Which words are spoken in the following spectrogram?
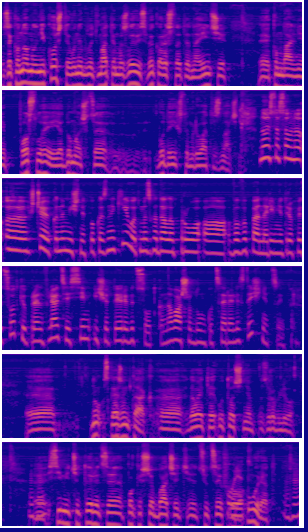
зекономлені кошти вони будуть мати можливість використати на інші комунальні послуги. І я думаю, що це е, буде їх стимулювати значно. Ну і стосовно е, ще економічних показників, от ми згадали про е, ВВП на рівні 3% при інфляції 7,4%. На вашу думку, це реалістичні цифри? Е, Ну, скажімо так, е, давайте уточнення зроблю. Е, 7,4 це поки що бачить е, цю цифру Уряд. уряд. Угу.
